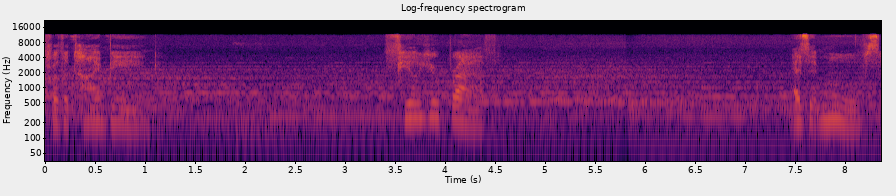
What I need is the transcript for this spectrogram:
for the time being. Feel your breath as it moves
